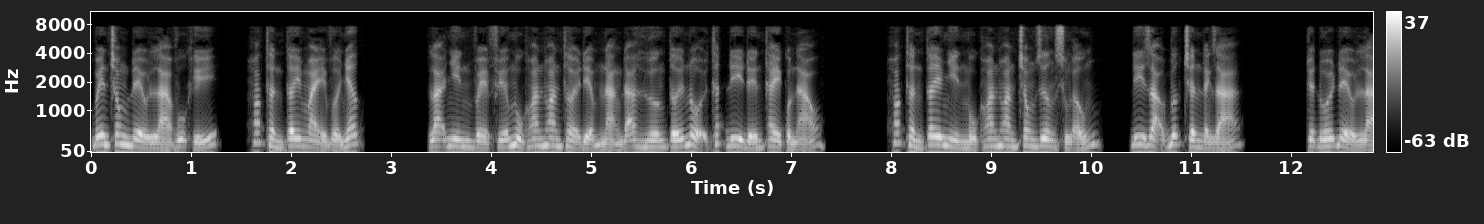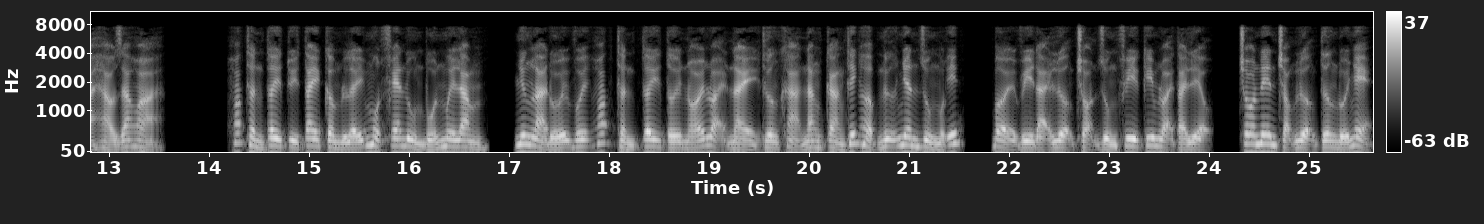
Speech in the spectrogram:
Bên trong đều là vũ khí, hoắc thần tây mày vừa nhấc. Lại nhìn về phía mục hoan hoan thời điểm nàng đã hướng tới nội thất đi đến thay quần áo. Hoắc thần tây nhìn mục hoan hoan trong dương xuống ống, đi dạo bước chân đánh giá. Tuyệt đối đều là hảo gia hỏa. Hoắc thần tây tùy tay cầm lấy một phen đùm 45, nhưng là đối với Hoắc thần tây tới nói loại này thường khả năng càng thích hợp nữ nhân dùng một ít, bởi vì đại lượng chọn dùng phi kim loại tài liệu, cho nên trọng lượng tương đối nhẹ.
